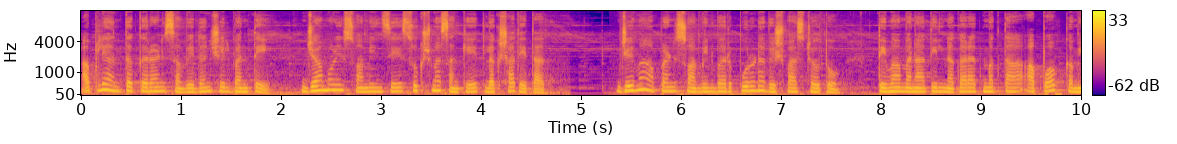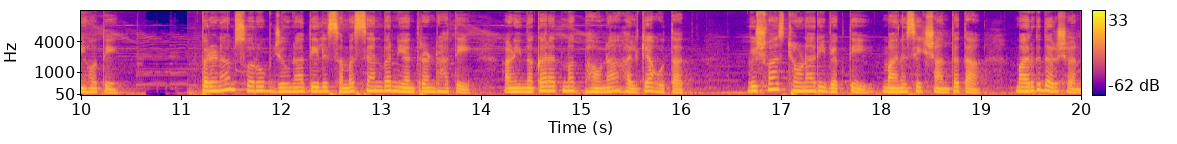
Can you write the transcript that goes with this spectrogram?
आपले अंतःकरण संवेदनशील बनते ज्यामुळे स्वामींचे सूक्ष्म संकेत लक्षात येतात. जेव्हा आपण स्वामींवर पूर्ण विश्वास ठेवतो तेव्हा मनातील नकारात्मकता आपोआप कमी होते. परिणामस्वरूप जीवनातील समस्यांवर नियंत्रण राहते आणि नकारात्मक भावना हलक्या होतात. विश्वास ठेवणारी व्यक्ती मानसिक शांतता मार्गदर्शन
